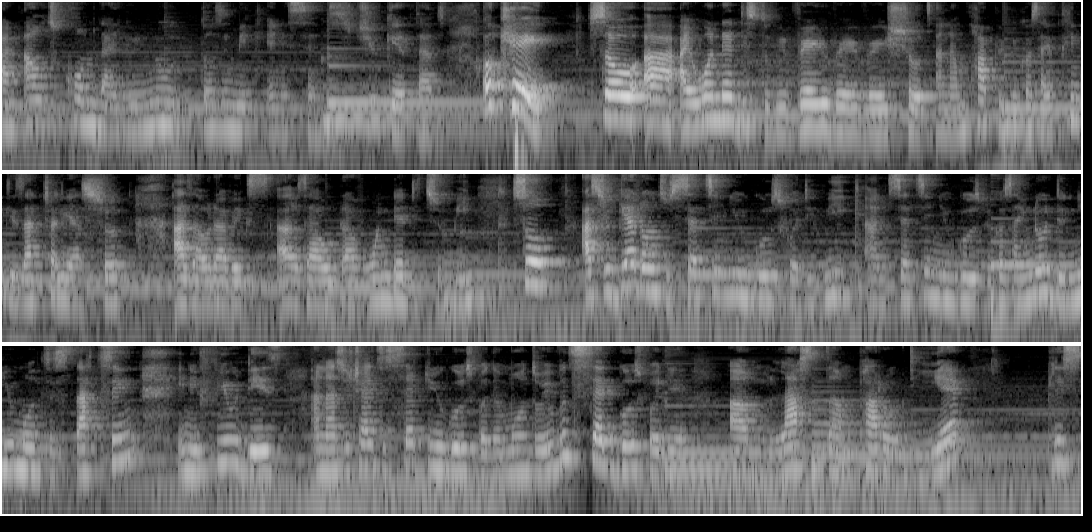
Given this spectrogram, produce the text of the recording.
an outcome that you know doesn't make any sense. Do you get that? Okay so uh, I wanted this to be very, very, very short, and I'm happy because I think it's actually as short as I would have ex- as I would have wanted it to be. So as you get on to setting new goals for the week and setting new goals, because I know the new month is starting in a few days, and as you try to set new goals for the month or even set goals for the um, last um, part of the year, please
